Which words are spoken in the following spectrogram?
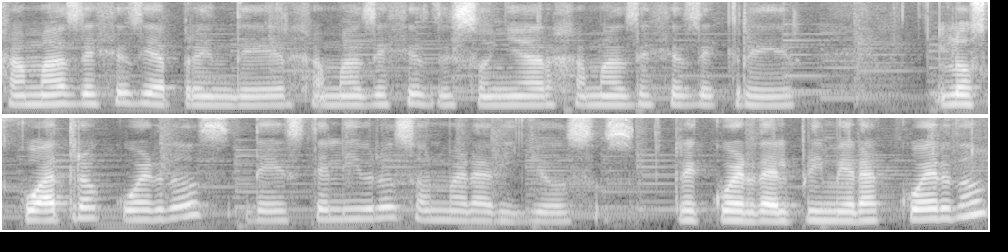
jamás dejes de aprender, jamás dejes de soñar, jamás dejes de creer. Los cuatro acuerdos de este libro son maravillosos. Recuerda, el primer acuerdo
